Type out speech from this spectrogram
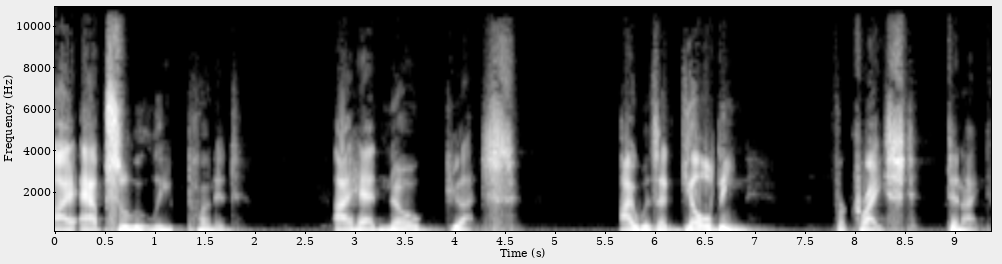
I absolutely punted. I had no guts. I was a gelding for Christ tonight.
